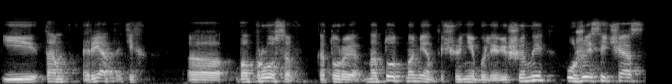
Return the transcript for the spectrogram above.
И там ряд этих э, вопросов, которые на тот момент еще не были решены, уже сейчас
